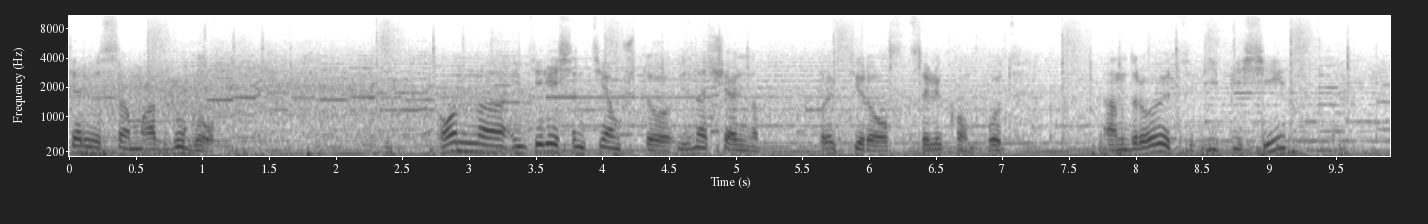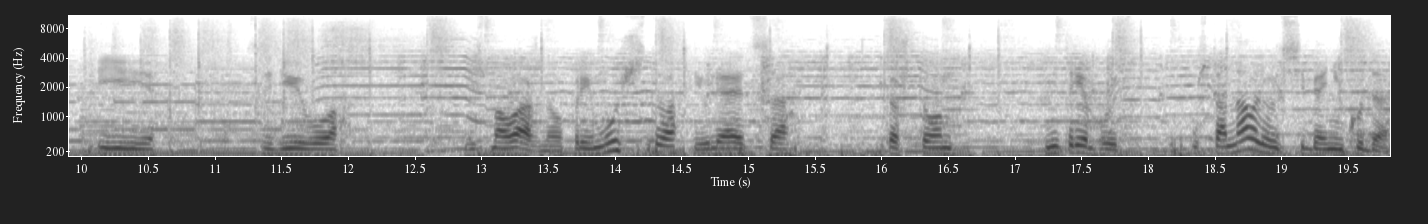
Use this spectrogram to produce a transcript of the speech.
сервисом от Google – он э, интересен тем, что изначально проектировался целиком под Android и PC, и среди его весьма важного преимущества является то, что он не требует устанавливать себя никуда,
